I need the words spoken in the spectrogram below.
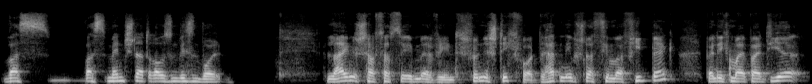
was, was Menschen da draußen wissen wollten. Leidenschaft hast du eben erwähnt. Schönes Stichwort. Wir hatten eben schon das Thema Feedback. Wenn ich mal bei dir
